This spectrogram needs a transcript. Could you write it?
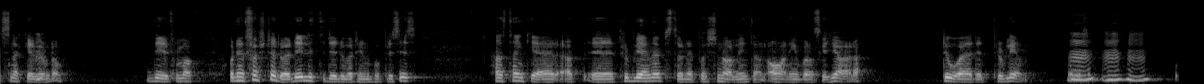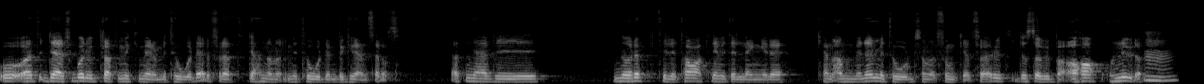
snackar vi om mm. dem. Det är format. Och den första då, det är lite det du varit inne på precis. Hans tanke är att eh, problemet uppstår när personalen inte har en aning vad de ska göra. Då är det ett problem. Mm, mm, mm. Och att därför borde vi prata mycket mer om metoder för att det handlar om att metoden begränsar oss. Att när vi når upp till ett tak, när vi inte längre kan använda en metod som har funkat förut, då står vi bara, aha, och nu då? Mm.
